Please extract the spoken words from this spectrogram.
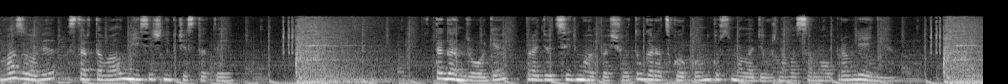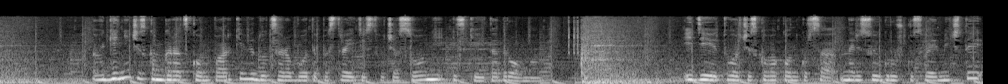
В Азове стартовал месячник чистоты. В Таганроге пройдет седьмой по счету городской конкурс молодежного самоуправления. В Геническом городском парке ведутся работы по строительству часовни и скейтодрома. Идею творческого конкурса «Нарисуй игрушку своей мечты»,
